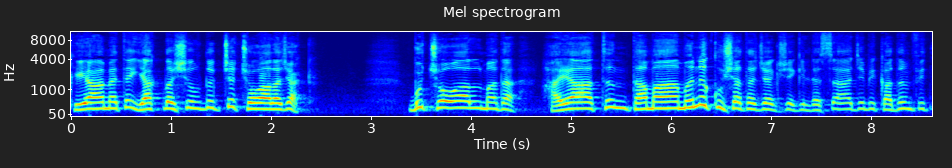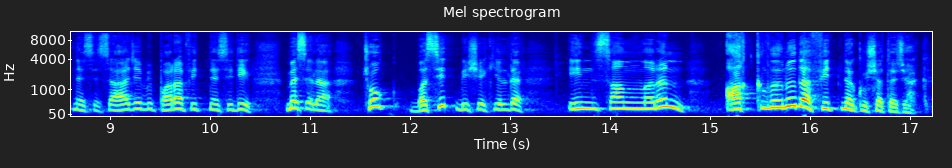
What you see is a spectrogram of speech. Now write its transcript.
kıyamete yaklaşıldıkça çoğalacak. Bu çoğalmada hayatın tamamını kuşatacak şekilde sadece bir kadın fitnesi, sadece bir para fitnesi değil. Mesela çok basit bir şekilde insanların aklını da fitne kuşatacak.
